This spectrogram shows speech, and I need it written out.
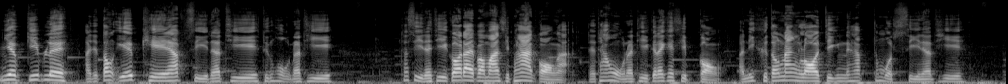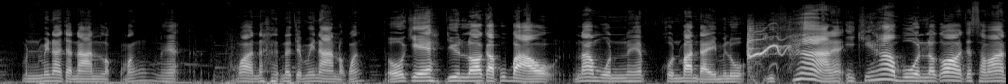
เงียบกิฟเลย อาจจะต้อง AFK นะครับ 4 นาทีถึง 6 นาที ถ้า 4 นาทีก็ได้ประมาณ 15 กล่องอะแต่ถ้า 6 นาทีก็ได้แค่ 10 กล่อง อันนี้คือต้องนั่งรอจริงนะครับ ทั้งหมด 4 นาที มันไม่น่าจะนานหรอกมั้งนะฮะ ว่าน่าน่าจะไม่นานหรอกมั้ง โอเค ยืนรอกับผู้บ่าวหน้ามนนะครับ คนบ้านใดไม่รู้ อีก5นะ อีกแค่5วนแล้วก็จะสามารถ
